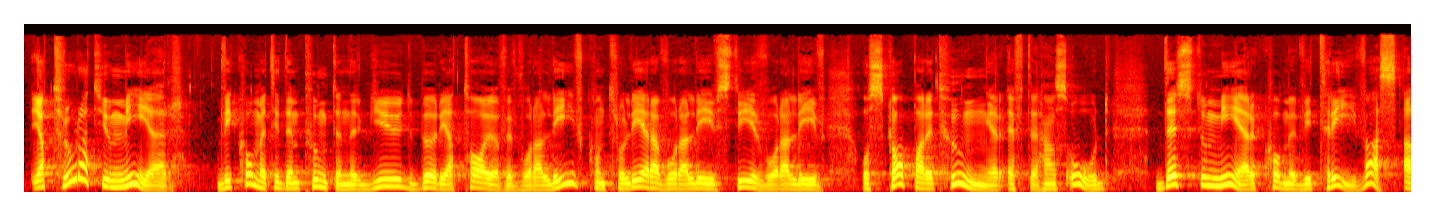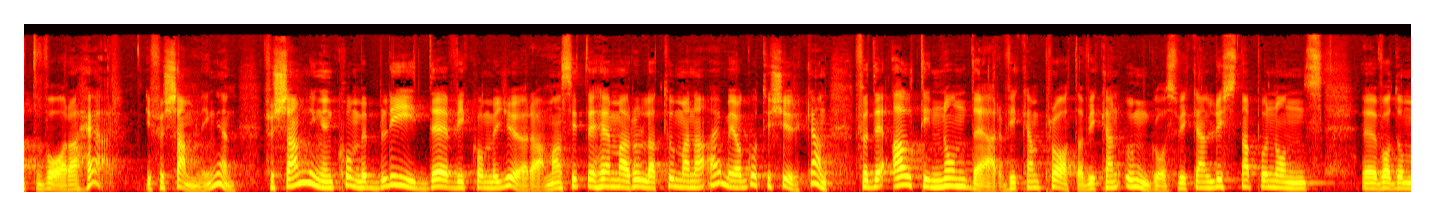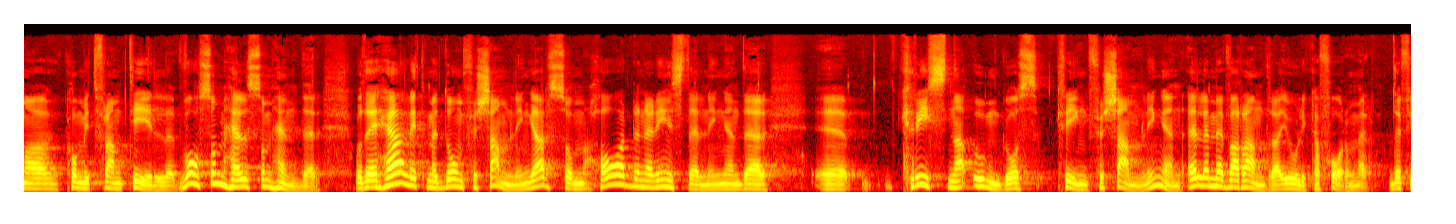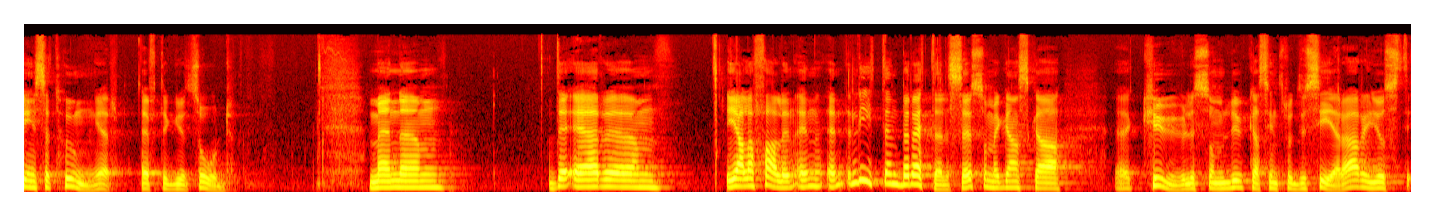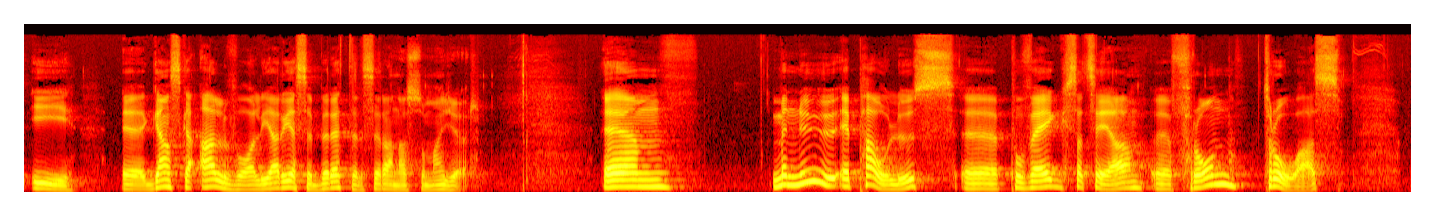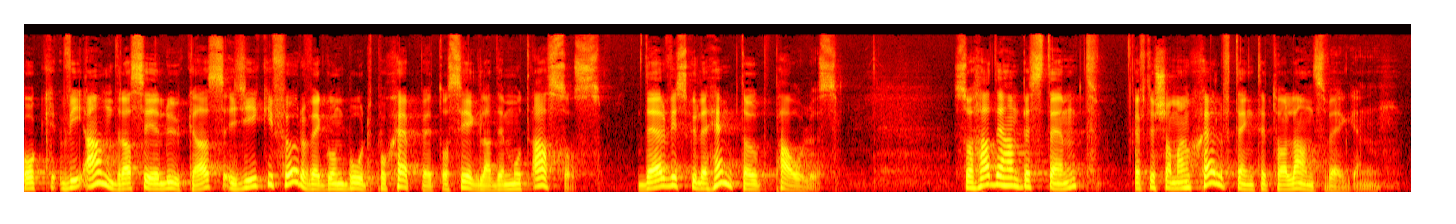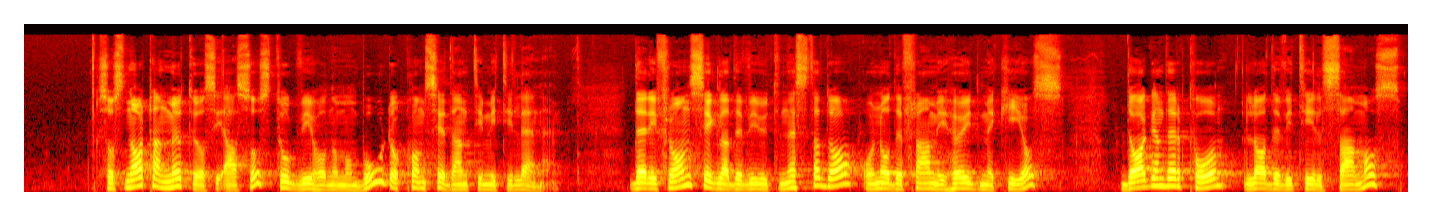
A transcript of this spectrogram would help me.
jag tror att ju mer vi kommer till den punkten när Gud börjar ta över våra liv, kontrollera våra liv, styr våra liv och skapar ett hunger efter hans ord, desto mer kommer vi trivas att vara här i församlingen. Församlingen kommer bli det vi kommer göra. Man sitter hemma, rullar tummarna, nej men jag går till kyrkan. För det är alltid någon där, vi kan prata, vi kan umgås, vi kan lyssna på någons, Eh, vad de har kommit fram till, vad som helst som händer. Och det är härligt med de församlingar som har den här inställningen där eh, kristna umgås kring församlingen eller med varandra i olika former. Det finns ett hunger efter Guds ord. Men ehm, det är ehm, i alla fall en, en, en, liten berättelse som är ganska eh, kul som Lukas introducerar just i Eh, ganska allvarliga reseberättelser annars som man gör. Ehm, men nu är Paulus eh, på väg så att säga eh, från Troas. Och vi andra, säger Lukas, gick i förväg ombord på skeppet och seglade mot Assos, där vi skulle hämta upp Paulus. Så hade han bestämt, eftersom han själv tänkte ta landsvägen. Så snart han mötte oss i Assos tog vi honom ombord och kom sedan till Mytilene. Därifrån seglade vi ut nästa dag och nådde fram i höjd med Kios. Dagen därpå lade vi till Samos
